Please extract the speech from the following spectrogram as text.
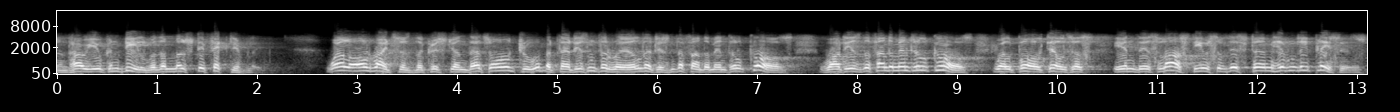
and how you can deal with them most effectively. Well, all right, says the Christian, that's all true, but that isn't the real, that isn't the fundamental cause. What is the fundamental cause? Well, Paul tells us in this last use of this term, heavenly places.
